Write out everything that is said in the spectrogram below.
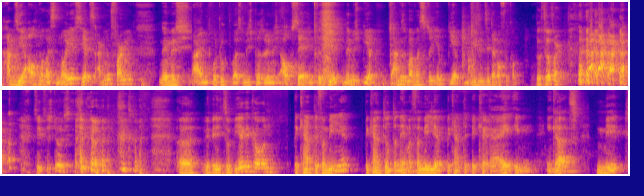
haben sie ja auch noch was Neues jetzt angefangen, nämlich ein Produkt, was mich persönlich auch sehr interessiert, nämlich Bier. Sagen Sie mal was zu Ihrem Bier. Und wie sind Sie darauf gekommen? Durch Zufall. Zieht sich durch. äh, wie bin ich zum Bier gekommen? Bekannte Familie, bekannte Unternehmerfamilie, bekannte Bäckerei in, in Graz mit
